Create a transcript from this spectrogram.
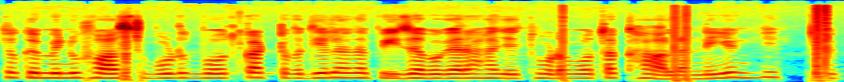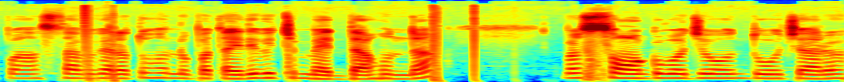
ਕਿਉਂਕਿ ਮੈਨੂੰ ਫਾਸਟ ਫੂਡ ਬਹੁਤ ਘੱਟ ਵਧੀਆ ਲੱਗਦਾ ਪੀਜ਼ਾ ਵਗੈਰਾ ਹਜੇ ਥੋੜਾ ਬਹੁਤਾ ਖਾ ਲੈਂਦੀ ਹੈਗੀ ਤੇ ਪਾਸਤਾ ਵਗੈਰਾ ਤੁਹਾਨੂੰ ਪਤਾ ਇਹਦੇ ਵਿੱਚ ਮੈਦਾ ਹੁੰਦਾ, ਬਸ ਸੌਂਕ ਵਜੋਂ ਦੋ ਚਾਰ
